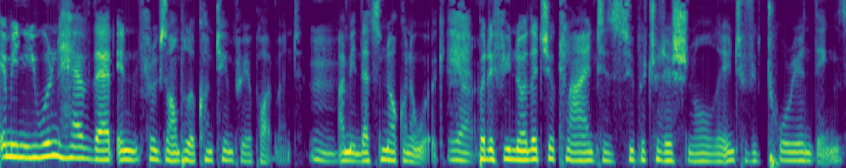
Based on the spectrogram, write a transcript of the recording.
I mean, you wouldn't have that in, for example, a contemporary apartment. I mean, that's not going to work. Yeah. But if you know that your client is super traditional, they're into Victorian things,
